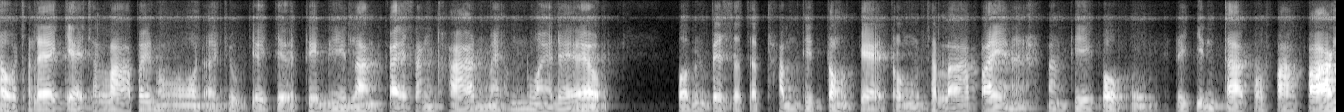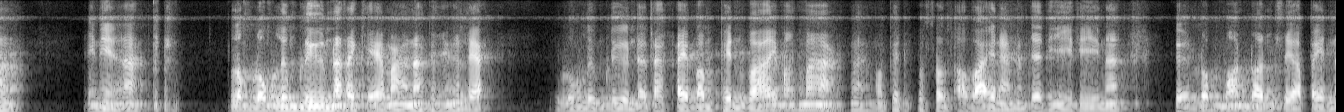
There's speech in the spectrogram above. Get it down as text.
ท่าชะแลแก่ชราไปโน่นอายุเยอะๆทีนี้ร่างกายสังขารไม่อำนวยแล้ว เพราะมันเป็นสัจธรรมที่ต้องแก่ต้องชราไปนะบางทีก็หูไม่ได้ยินตาก็ฟ้าฟางไอ้นี่นะหลงหลงลืมลืมนะถ้าแก่มานะเป็นอย่างนั้นแหละหลงลืมลืมแต่ถ้าใครบำเพ็ญไว้มาก ๆนะมันเป็นกุศลเอาไว้นะมันจะดีทีนะ เกิดล้มม้อนดอนเสือไปไหน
